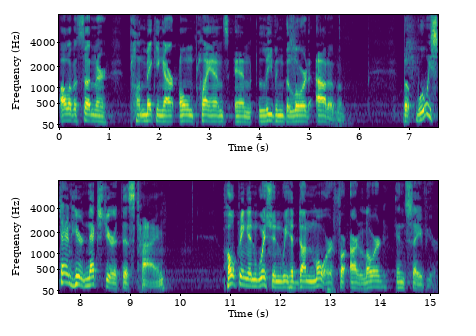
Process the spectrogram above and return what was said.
all of a sudden are pl- making our own plans and leaving the Lord out of them. But will we stand here next year at this time, hoping and wishing we had done more for our Lord and Savior?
